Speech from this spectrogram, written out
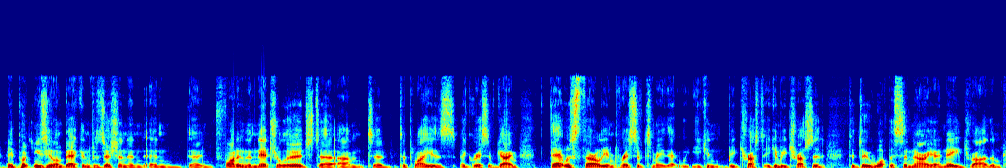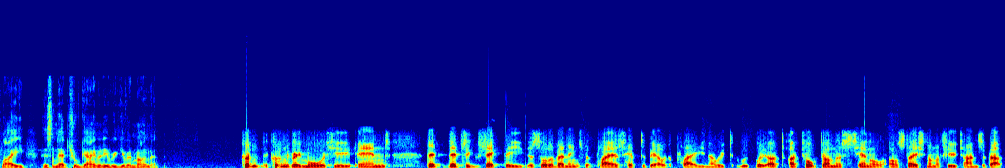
and he put New Zealand back in position and and, and fighting the natural urge to um to to play his aggressive game that was thoroughly impressive to me. That you can be trusted, he can be trusted to do what the scenario needs rather than play his natural game at every given moment. Couldn't couldn't agree more with you, and that that's exactly the sort of innings that players have to be able to play. You know, we, we I've, I've talked on this channel, I'll station on a few times about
